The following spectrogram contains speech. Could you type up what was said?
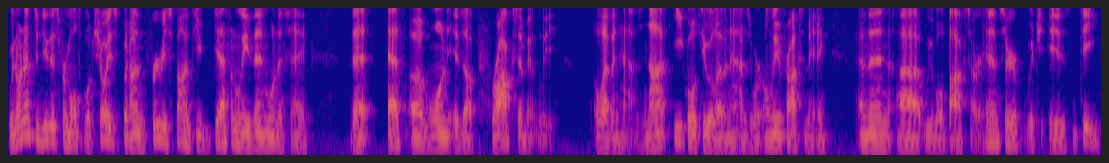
We don't have to do this for multiple choice, but on free response, you definitely then want to say that f of 1 is approximately 11 halves, not equal to 11 halves. We're only approximating. And then uh, we will box our answer, which is D.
